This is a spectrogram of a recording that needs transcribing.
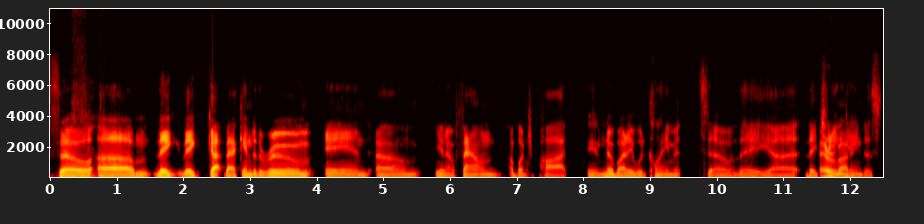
So um, they they got back into the room and um, you know found a bunch of pot and nobody would claim it. So they uh, they chain Everybody. gained us.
